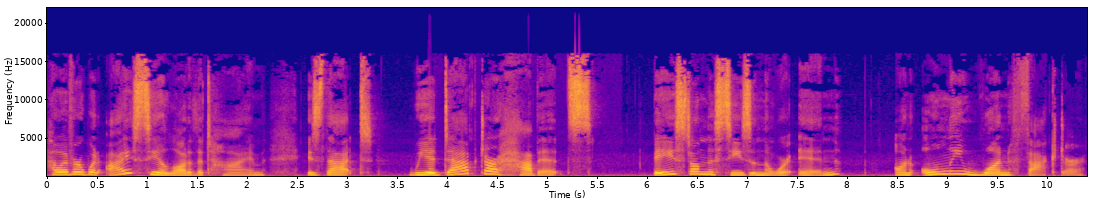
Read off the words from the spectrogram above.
However, what I see a lot of the time is that we adapt our habits based on the season that we're in on only one factor,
